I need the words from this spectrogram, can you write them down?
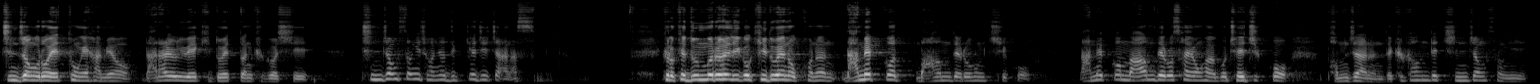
진정으로 애통해하며 나라를 위해 기도했던 그것이 진정성이 전혀 느껴지지 않았습니다. 그렇게 눈물을 흘리고 기도해 놓고는 남의 것 마음대로 훔치고 남의 것 마음대로 사용하고 죄짓고 범죄하는데 그 가운데 진정성이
